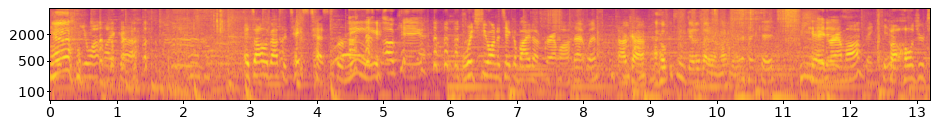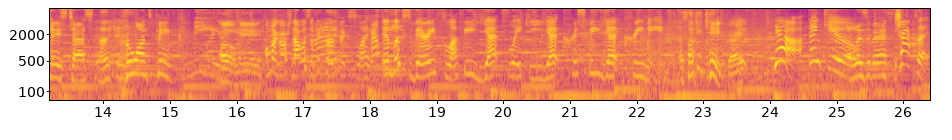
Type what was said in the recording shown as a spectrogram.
Yeah. you want like a. It's all about the taste test for me. okay. Which do you want to take a bite of, Grandma? That one. Okay. I hope it's as good as I remember. Okay. Okay, It is. Grandma. Thank you. But hold your taste test. Okay. Who wants pink? Me. Oh, me. Oh my gosh, that was a perfect slice. It looks very fluffy, yet flaky, yet crispy, yet creamy. It's like a cake, right? Yeah, thank you. Elizabeth. Chocolate.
